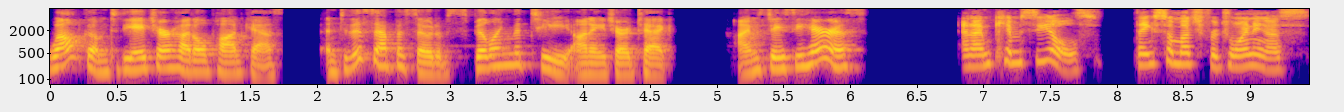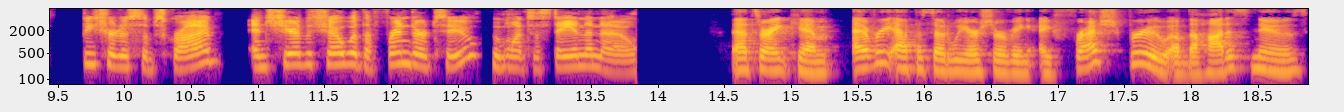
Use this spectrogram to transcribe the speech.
Welcome to the HR Huddle podcast and to this episode of Spilling the Tea on HR Tech. I'm Stacey Harris. And I'm Kim Seals. Thanks so much for joining us. Be sure to subscribe and share the show with a friend or two who want to stay in the know. That's right, Kim. Every episode, we are serving a fresh brew of the hottest news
